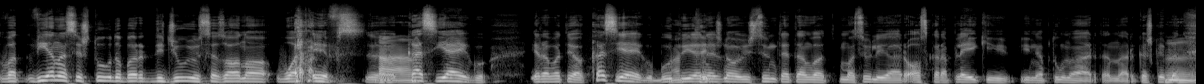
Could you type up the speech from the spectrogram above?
va, vienas iš tų dabar didžiųjų sezono what ifs. e. Kas jeigu? Yra, va, jo, kas jeigu būtų, jie, tai- nežinau, išsiuntę ten, va, Masiulį ar Oskarą Pleikį į Neptūną ar ten, ar kažkaip, bet, Mm.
